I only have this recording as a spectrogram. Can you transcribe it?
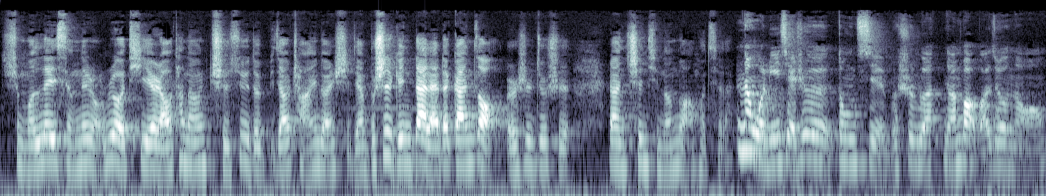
什么类型那种热贴，然后它能持续的比较长一段时间，不是给你带来的干燥，而是就是让你身体能暖和起来。那我理解这个东西不是暖暖宝宝就能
